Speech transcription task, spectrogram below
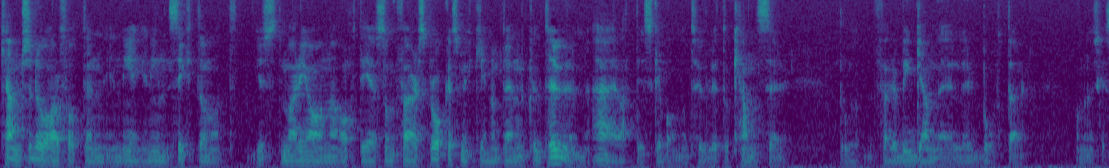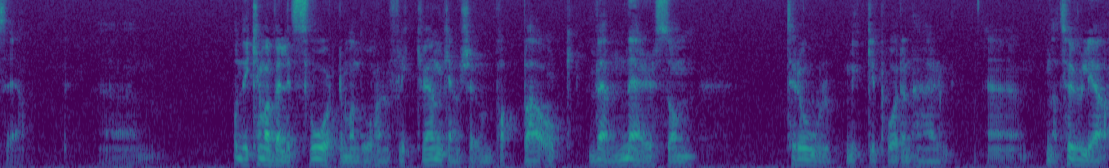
kanske då har fått en, en egen insikt om att just Mariana och det som förespråkas mycket inom den kulturen är att det ska vara naturligt och cancer då förebyggande eller botar, om man nu ska säga. Ehm, och det kan vara väldigt svårt om man då har en flickvän kanske, och en pappa och vänner som tror mycket på den här eh, naturliga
